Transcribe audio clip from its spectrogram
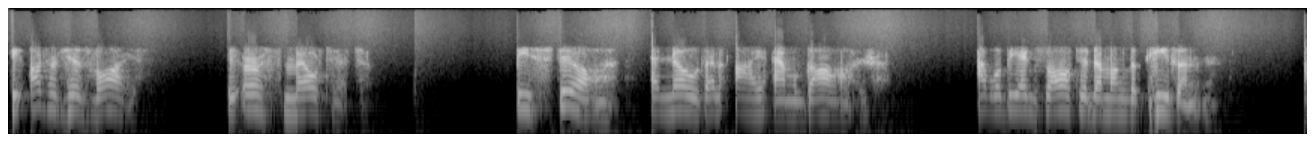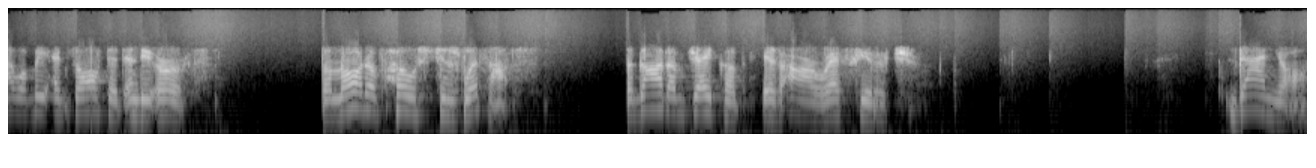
He uttered his voice, the earth melted. Be still and know that I am God. I will be exalted among the heathen. I will be exalted in the earth. The Lord of hosts is with us. The God of Jacob is our refuge. Daniel.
